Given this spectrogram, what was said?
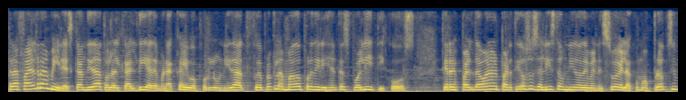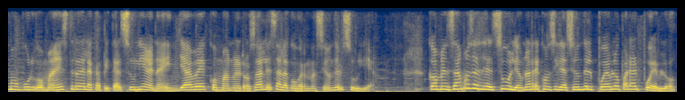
Rafael Ramírez, candidato a la alcaldía de Maracaibo por la unidad, fue proclamado por dirigentes políticos que respaldaban al Partido Socialista Unido de Venezuela como próximo burgomaestre de la capital zuliana en llave con Manuel Rosales a la gobernación del Zulia. Comenzamos desde el Zulia una reconciliación del pueblo para el pueblo.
